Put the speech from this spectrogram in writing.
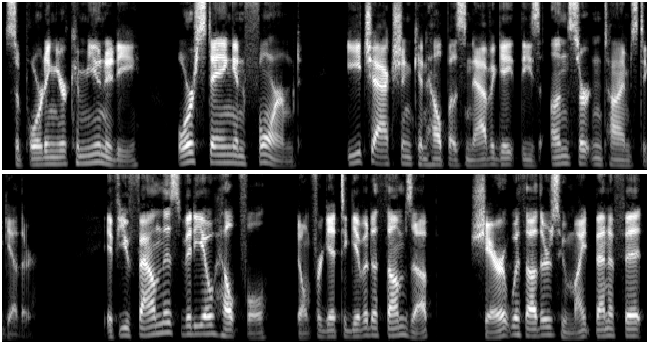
supporting your community, or staying informed, each action can help us navigate these uncertain times together. If you found this video helpful, don't forget to give it a thumbs up, share it with others who might benefit,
